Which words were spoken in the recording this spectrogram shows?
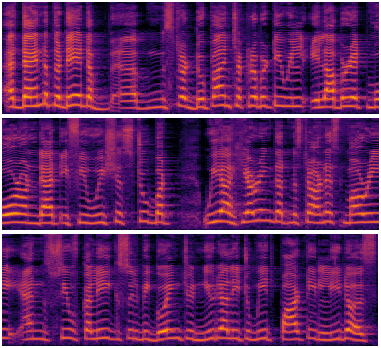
at the end of the day, the, uh, Mr. Dipayan Chakrabarti will elaborate more on that if he wishes to. But we are hearing that Mr. Ernest Mawrie and few colleagues will be going to New Delhi to meet party leaders.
